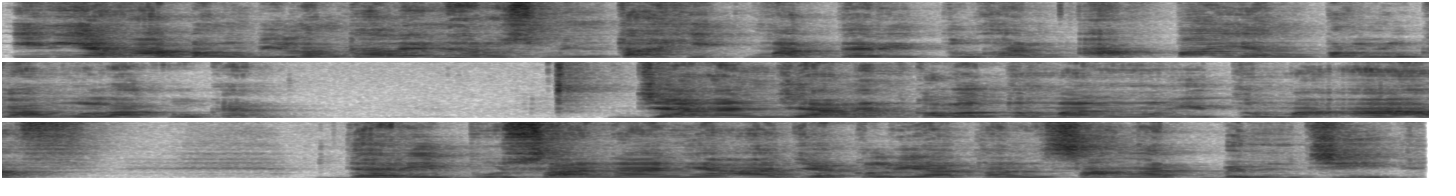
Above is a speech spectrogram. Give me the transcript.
ini yang abang bilang kalian harus minta hikmat dari Tuhan. Apa yang perlu kamu lakukan? Jangan-jangan kalau temanmu itu maaf, dari busananya aja kelihatan sangat benci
